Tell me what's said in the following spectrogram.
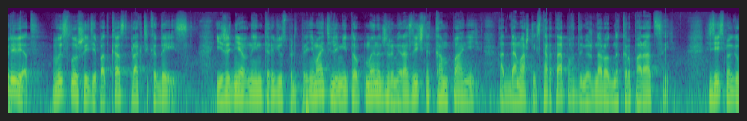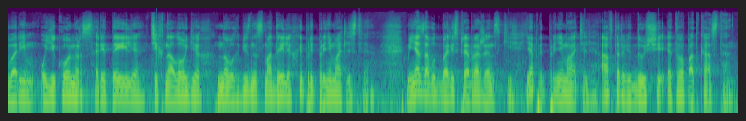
Привет! Вы слушаете подкаст «Практика Days». Ежедневное интервью с предпринимателями и топ-менеджерами различных компаний, от домашних стартапов до международных корпораций. Здесь мы говорим о e-commerce, ритейле, технологиях, новых бизнес-моделях и предпринимательстве. Меня зовут Борис Преображенский. Я предприниматель, автор и ведущий этого подкаста.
